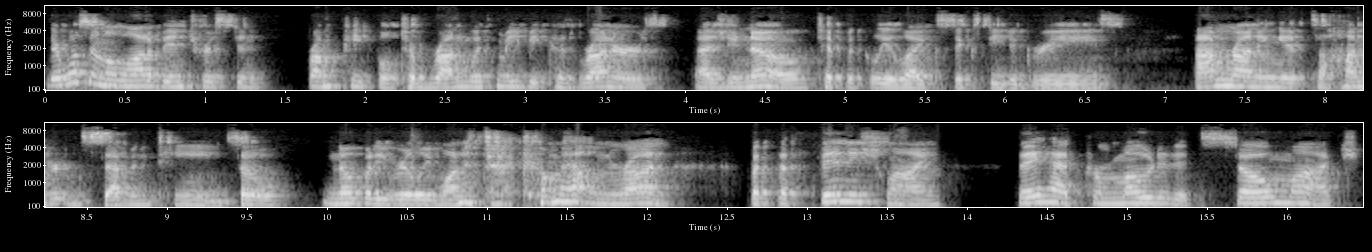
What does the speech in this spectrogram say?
there wasn't a lot of interest in from people to run with me because runners, as you know, typically like 60 degrees. I'm running it's 117. So nobody really wanted to come out and run. But the finish line, they had promoted it so much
